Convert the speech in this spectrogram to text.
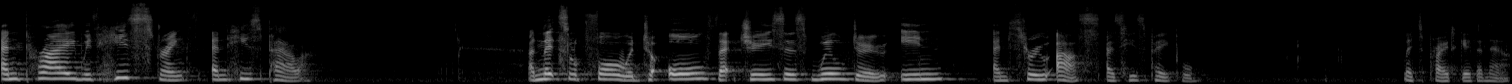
and pray with his strength and his power. And let's look forward to all that Jesus will do in and through us as his people. Let's pray together now.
